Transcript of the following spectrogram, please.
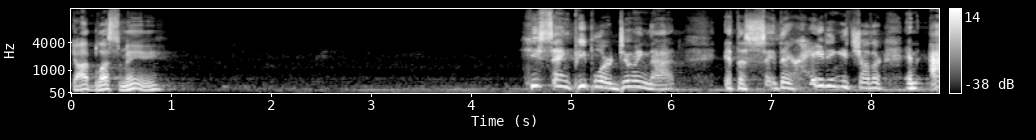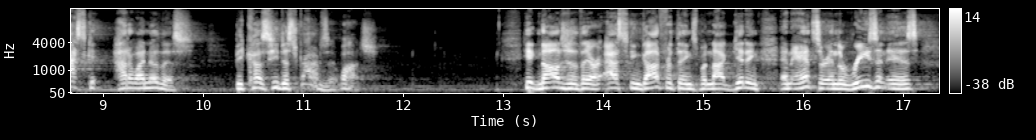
God bless me. He's saying people are doing that at the same, they're hating each other and asking, how do I know this? Because he describes it. Watch. He acknowledges that they are asking God for things but not getting an answer. And the reason is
